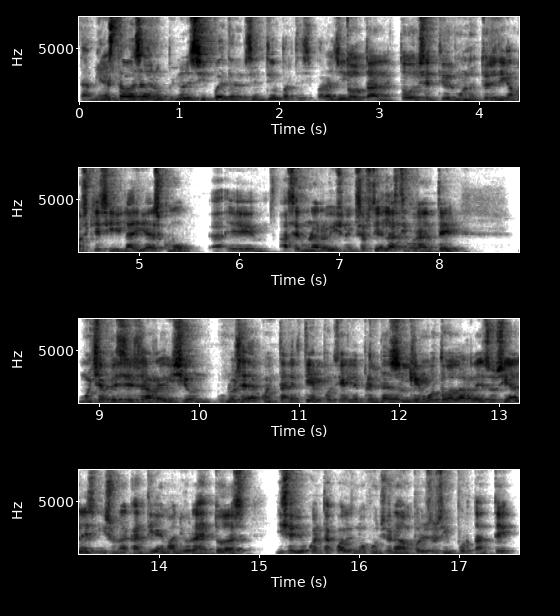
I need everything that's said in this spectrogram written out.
también está basada en opiniones, sí puede tener sentido participar allí. Total, todo el sentido del mundo. Entonces, digamos que sí, la idea es como eh, hacer una revisión exhaustiva. Lastimosamente, muchas veces esa revisión uno se da cuenta en el tiempo. El emprendedor Sí. quemó todas las redes sociales, hizo una cantidad de maniobras en todas y se dio cuenta cuáles no funcionaban. Por eso es importante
